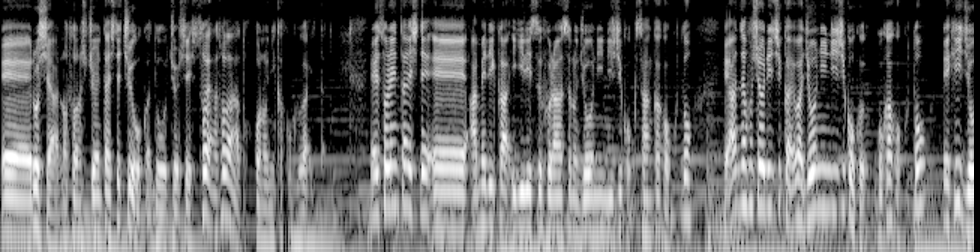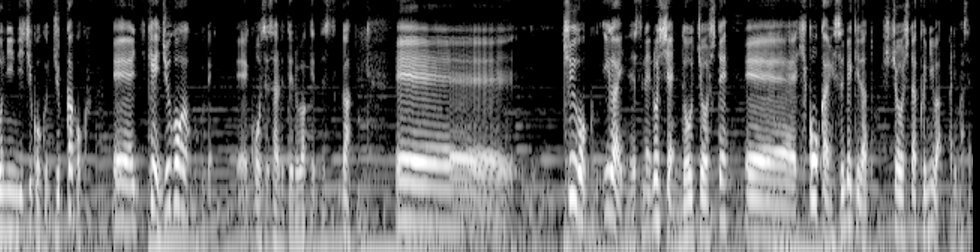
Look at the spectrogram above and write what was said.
えー、ロシアのその主張に対して中国が同調して、そうや、そうだと、この2カ国が言ったと。えー、それに対して、えー、アメリカ、イギリス、フランスの常任理事国3カ国と、えー、安全保障理事会は常任理事国5カ国と、えー、非常任理事国10カ国、えー、計15カ国で、構成されているわけですが、えー、中国以外にですね、ロシアに同調して、えー、非公開にすべきだと主張した国はありません。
